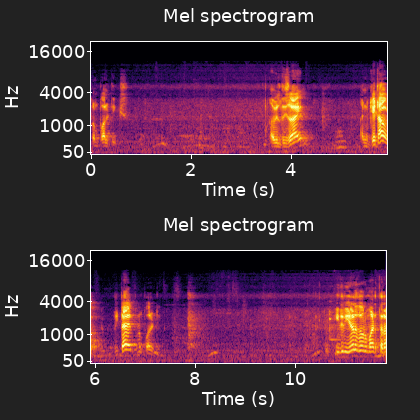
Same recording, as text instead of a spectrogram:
from politics I will resign and get out retire from politics ಇದನ್ನ ಹೇಳಿದವರು ಮಾಡ್ತಾರ?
